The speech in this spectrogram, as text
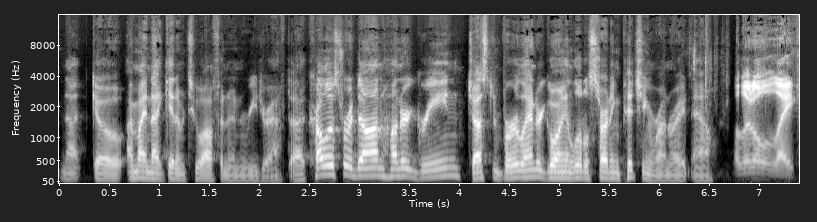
not go. I might not get him too often in redraft. Uh, Carlos Rodon, Hunter Greene, Justin Verlander going a little starting pitching run right now. A little like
